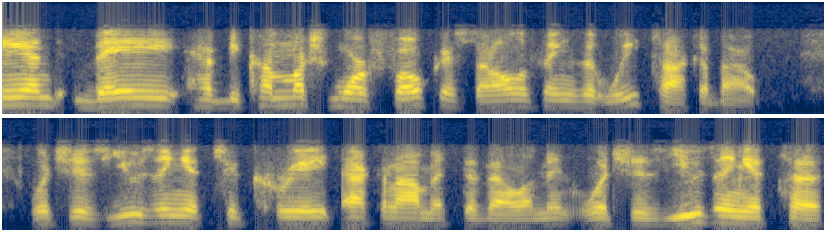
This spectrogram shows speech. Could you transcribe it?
and they have become much more focused on all the things that we talk about, which is using it to create economic development, which is using it to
